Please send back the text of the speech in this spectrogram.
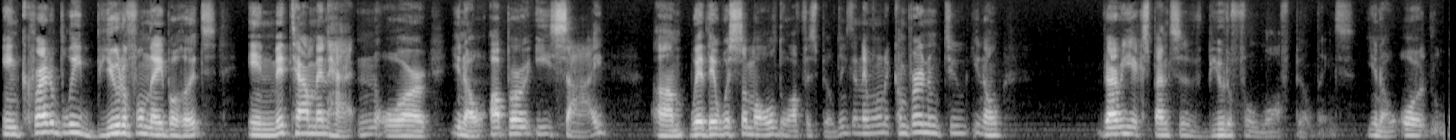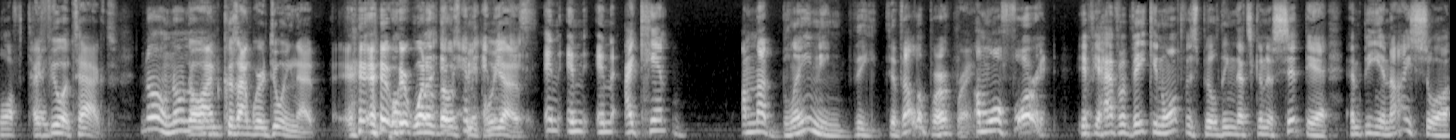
incredibly beautiful neighborhoods in Midtown Manhattan or you know Upper East Side, um, where there were some old office buildings, and they want to convert them to you know very expensive, beautiful loft buildings, you know, or loft type. I feel attacked. no, no, no. No, I'm because I'm we're doing that. We're one well, of those and- and- people. and- yes. and and and I can't. I'm not blaming the developer. Right. I'm all for it. If you have a vacant office building that's going to sit there and be an eyesore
